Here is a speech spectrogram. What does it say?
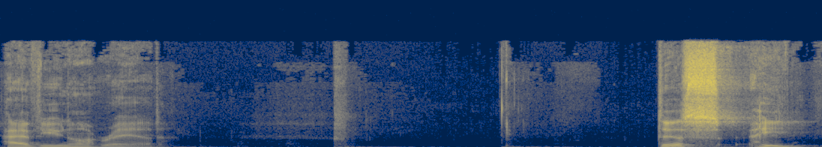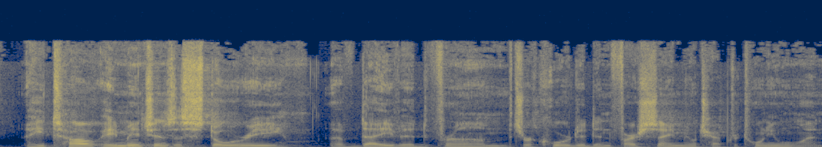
Have you not read? This, he, he, talk, he mentions a story of David from, it's recorded in 1 Samuel chapter 21.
